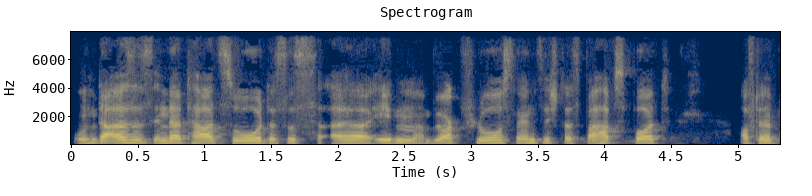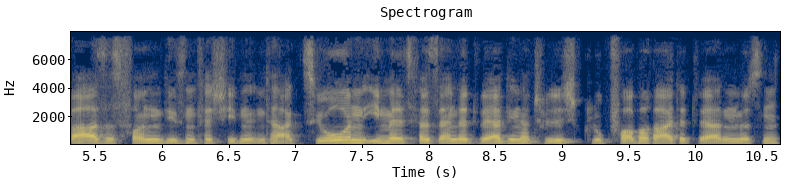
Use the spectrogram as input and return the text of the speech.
Und da ist es in der Tat so, dass es äh, eben Workflows, nennt sich das bei HubSpot, auf der Basis von diesen verschiedenen Interaktionen E-Mails versendet werden, die natürlich klug vorbereitet werden müssen.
